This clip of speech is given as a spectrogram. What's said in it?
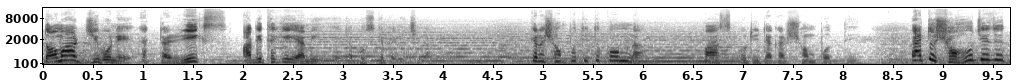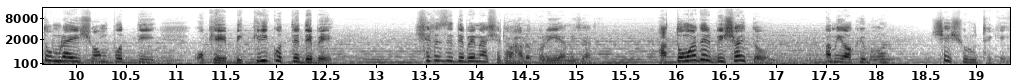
তোমার জীবনে একটা রিস্ক আগে থেকেই আমি এটা বুঝতে পেরেছিলাম। কেন সম্পত্তি তো কম না। পাঁচ কোটি টাকার সম্পত্তি এত সহজে যে তোমরা এই সম্পত্তি ওকে বিক্রি করতে দেবে সেটা যে দেবে না সেটা ভালো করেই আমি জানি। আর তোমাদের বিষয় তো আমি অকেবল সেই শুরু থেকেই।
